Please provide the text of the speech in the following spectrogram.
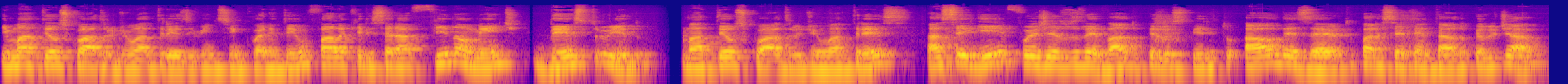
e Mateus 4, de 1 a 13, 25 e 41, fala que ele será finalmente destruído. Mateus 4, de 1 a 3. A seguir, foi Jesus levado pelo Espírito ao deserto para ser tentado pelo diabo.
